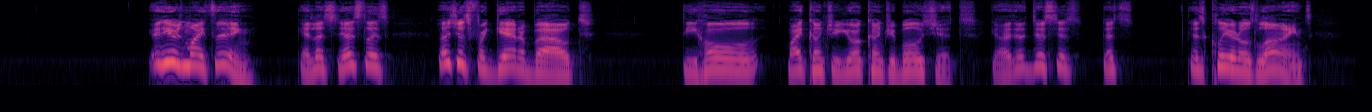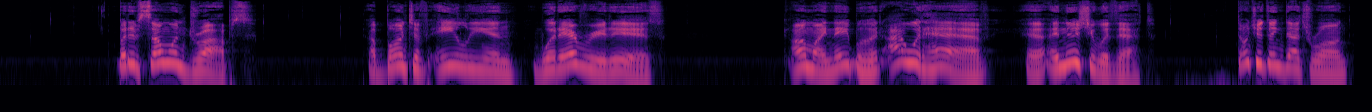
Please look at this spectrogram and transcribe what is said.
And here's my thing. And let's let's let's let's just forget about the whole my country, your country bullshit. Just just let's let's clear those lines. But if someone drops a bunch of alien whatever it is on my neighborhood, I would have uh, an issue with that. Don't you think that's wrong?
